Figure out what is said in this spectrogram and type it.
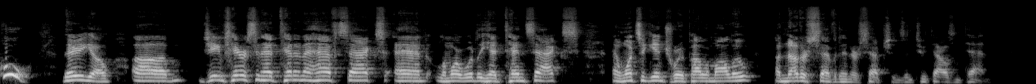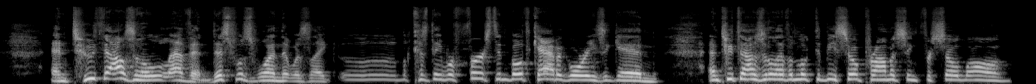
Whew, there you go. Um, James Harrison had 10 and a half sacks, and LaMarr Woodley had 10 sacks. And once again, Troy Polamalu, another seven interceptions in 2010. And 2011, this was one that was like, because they were first in both categories again. And 2011 looked to be so promising for so long.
